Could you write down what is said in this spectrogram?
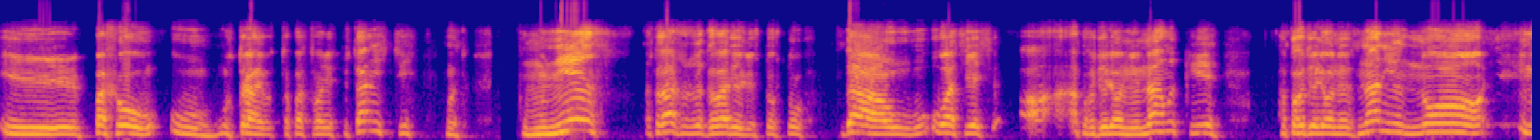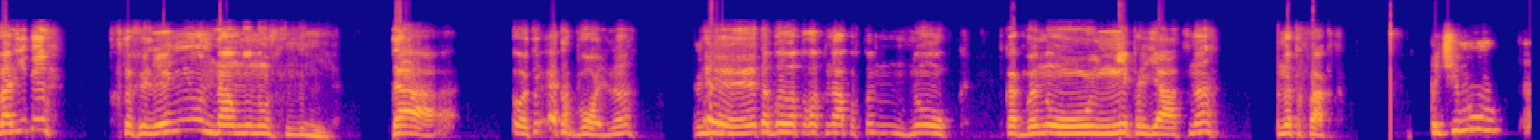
и пошел у, устраиваться по своей специальности, вот, мне сразу же говорили, что, что да, у, у вас есть определенные навыки, определенные знания, но инвалиды, к сожалению, нам не нужны. Да, вот это больно. Это было просто-напросто, ну, как бы, ну, неприятно, но это факт. Почему э,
